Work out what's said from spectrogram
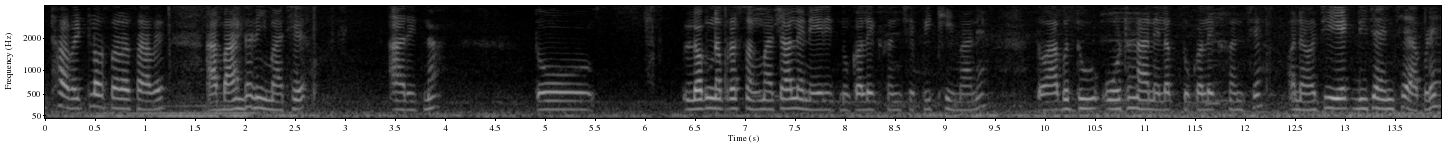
ઉઠાવ એટલો સરસ આવે. આ બાંધણીમાં છે. આ રીતના. તો લગ્ન પ્રસંગમાં ચાલે ને એ રીતનું કલેક્શન છે પીઠીમાં ને. તો આ બધું ઓઢણાને લગતું કલેક્શન છે. અને હજી એક ડિઝાઇન છે આપણે,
